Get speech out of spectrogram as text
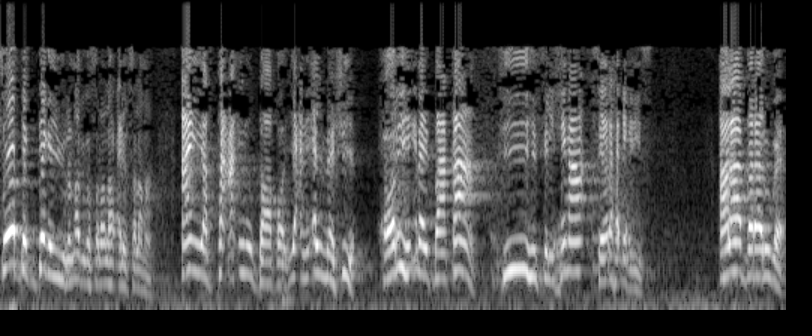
سو دغدغ يور النبي صلى الله عليه وسلم. أن يرتع ان الضاق يعني المشي حوله ان الضاقان فيه في الحما سيرها بحريس على برارغه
